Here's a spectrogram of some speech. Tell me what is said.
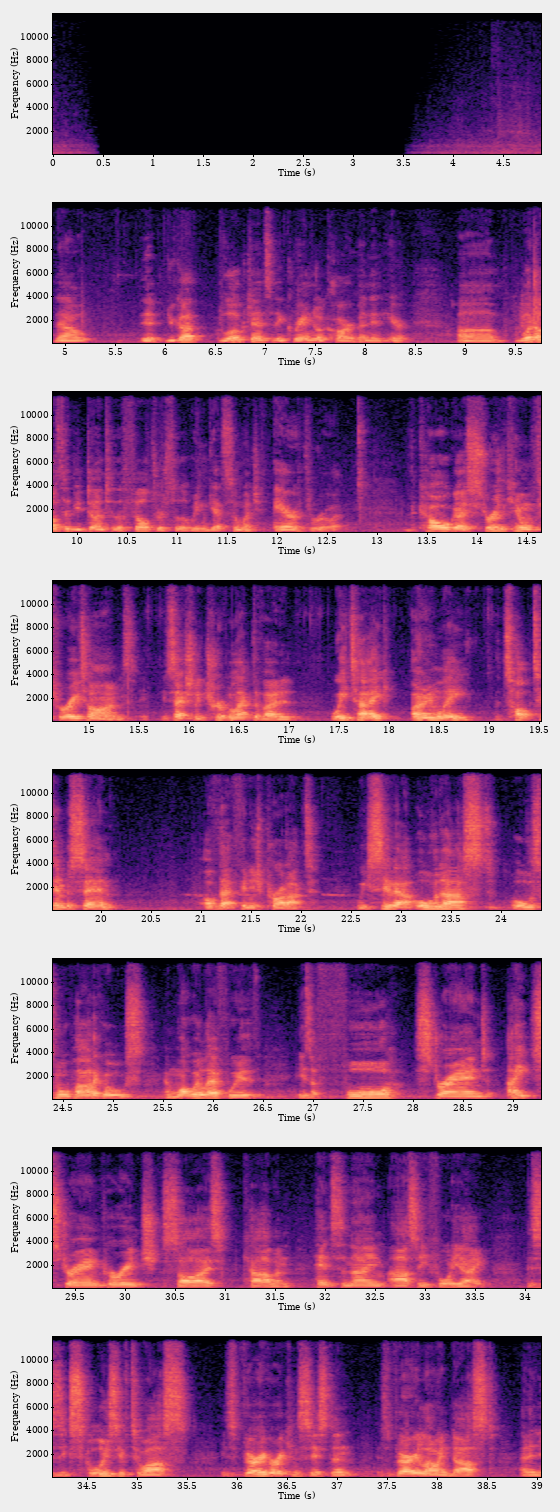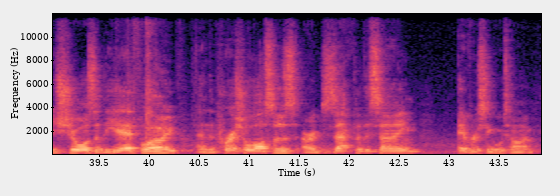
Now, you got low density granular carbon in here. Um, what else have you done to the filter so that we can get so much air through it? The coal goes through the kiln three times. It's actually triple activated. We take only the top 10% of that finished product. We sieve out all the dust, all the small particles, and what we're left with is a four strand, eight strand per inch size carbon, hence the name RC48. This is exclusive to us, it's very, very consistent, it's very low in dust, and it ensures that the airflow and the pressure losses are exactly the same every single time.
